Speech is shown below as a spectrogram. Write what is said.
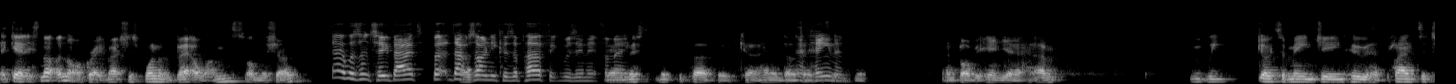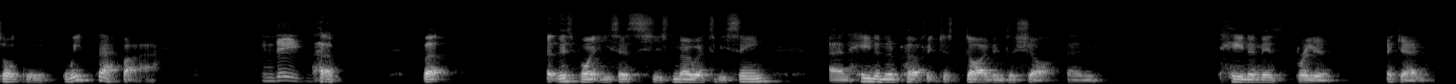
again, it's not not a great match. It's one of the better ones on the show. That wasn't too bad, but that was only because the Perfect was in it for yeah, me. Mr. Perfect, Curt Hennig does it. And Heenan. and Bobby Heenan. Yeah, um, we, go to Mean Gene, who had planned to talk with Sweet Sapphire. Indeed. Um, but at this point, he says she's nowhere to be seen, and Heenan and Perfect just dive into shot, and Heenan is brilliant again.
